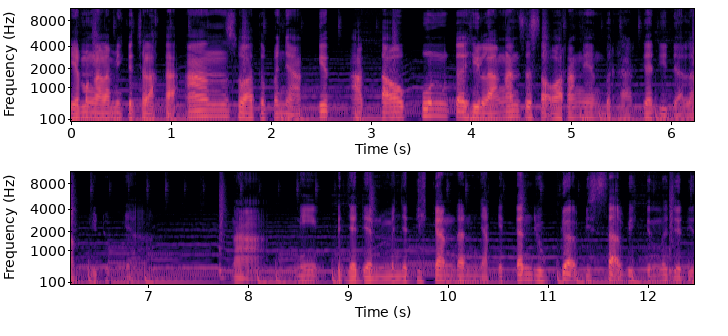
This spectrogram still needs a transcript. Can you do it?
ia mengalami kecelakaan, suatu penyakit, ataupun kehilangan seseorang yang berharga di dalam hidupnya. Nah, ini kejadian menyedihkan dan menyakitkan juga bisa bikin lo jadi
